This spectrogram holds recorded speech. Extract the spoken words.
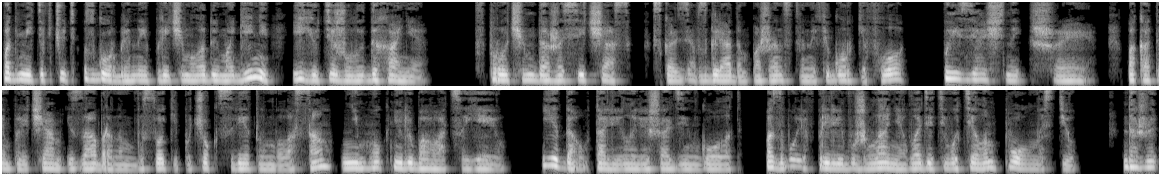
подметив чуть сгорбленные плечи молодой магини и ее тяжелое дыхание. Впрочем, даже сейчас, скользя взглядом по женственной фигурке Фло, по изящной шее, покатым плечам и забранным высокий пучок светлым волосам, не мог не любоваться ею. Еда утолила лишь один голод, позволив приливу желания владеть его телом полностью. Даже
